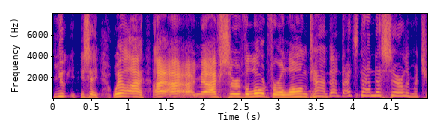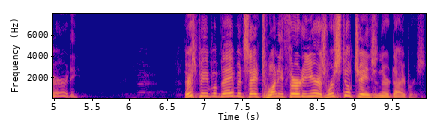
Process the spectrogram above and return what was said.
You, you say, Well, I, I, I, I've served the Lord for a long time. That, that's not necessarily maturity. There's people, they've been saved 20, 30 years. We're still changing their diapers.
